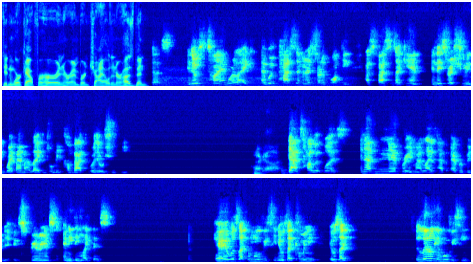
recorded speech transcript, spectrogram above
Didn't work out for her and her unborn child and her husband. does. And there was a time where like I went past them and I started walking as fast as I can, and they started shooting right by my leg and told me to come back or they would shoot me. Oh my god. That's how it was. And I've never in my life have ever been experienced anything like this. It was like a movie scene. It was like coming. It was like literally a movie scene.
